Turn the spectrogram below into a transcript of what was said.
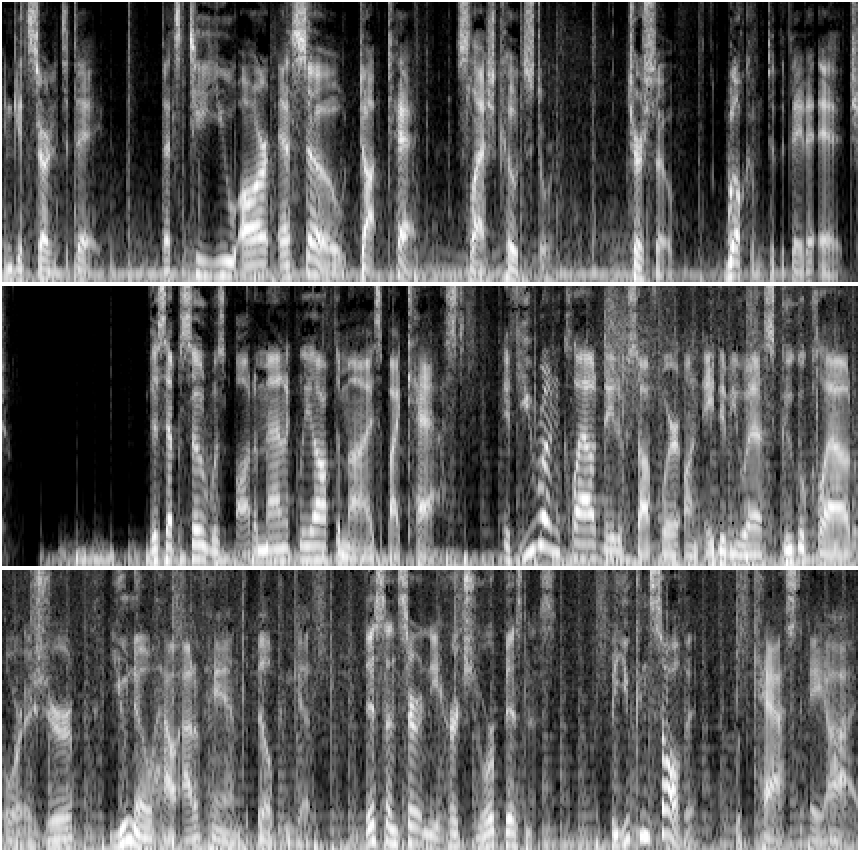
and get started today. That's T U R S O dot tech slash code story. Turso, welcome to the Data Edge. This episode was automatically optimized by Cast. If you run cloud native software on AWS, Google Cloud, or Azure, you know how out of hand the bill can get. This uncertainty hurts your business, but you can solve it with Cast AI.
